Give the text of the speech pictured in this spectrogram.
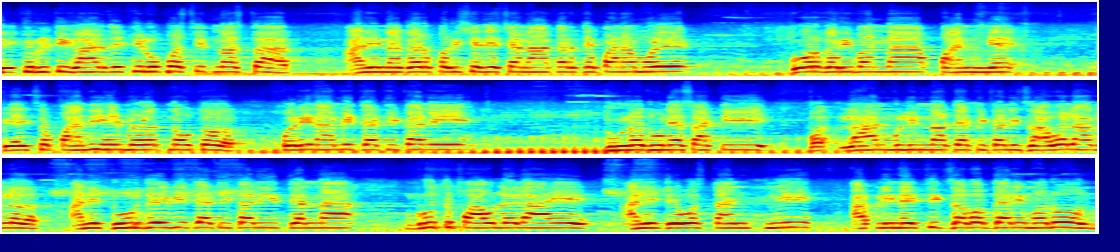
सिक्युरिटी गार्ड देखील उपस्थित नसतात आणि नगर परिषदेच्या नाकर्तेपणामुळे गोरगरिबांना पाणी प्यायचं पाणी हे मिळत नव्हतं. परिणामी त्या ठिकाणी धुणं धुण्यासाठी ब- लहान मुलींना त्या ठिकाणी जावं लागलं आणि दुर्दैवी त्या ठिकाणी त्यांना मृत पावलेला आहे. आणि देवस्थाननी आपली नैतिक जबाबदारी म्हणून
